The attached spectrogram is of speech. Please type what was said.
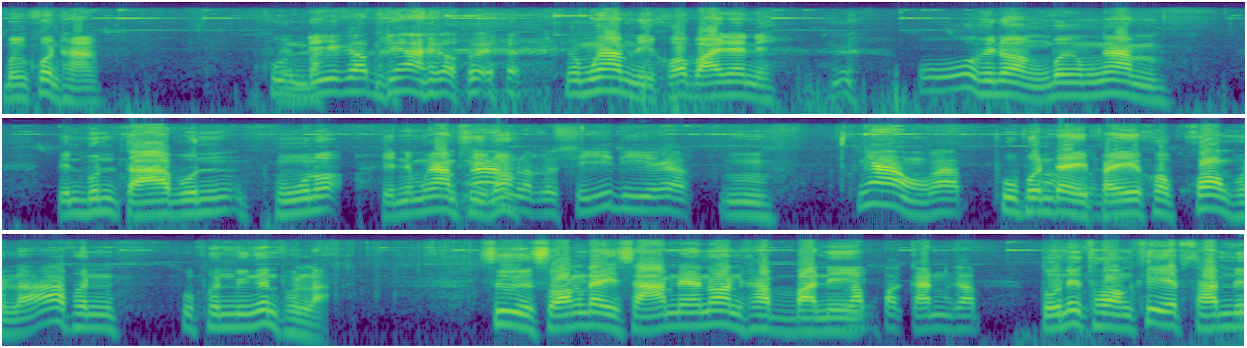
เบิ่งคนหาง คุณเห็นปะดีครับเนี่ยครับงามงามๆนี่ขอบายแน่นี่โอ้พี่น้องเบิ่งงามๆเป็นบุญตาบุญหูเนาะเห็นงามๆสิเนาะงแล้วก็สีดีครับ อืมเง่าครับ ผู้เพิ่นได้ไปครอบครองผลละเพิ่นผู้เพิ่นมีเงินผลละซื้อสองได้สามแน่นอนครับบานนี้รับประกันครับ ตัวในทอง KF31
